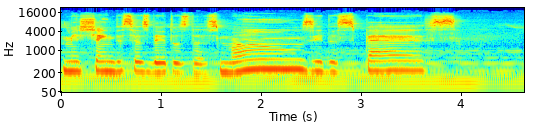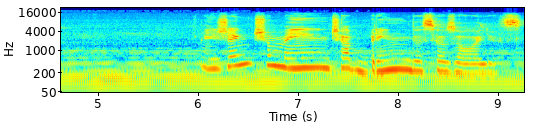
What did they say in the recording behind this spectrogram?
Mexendo seus dedos das mãos e dos pés e gentilmente abrindo seus olhos.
